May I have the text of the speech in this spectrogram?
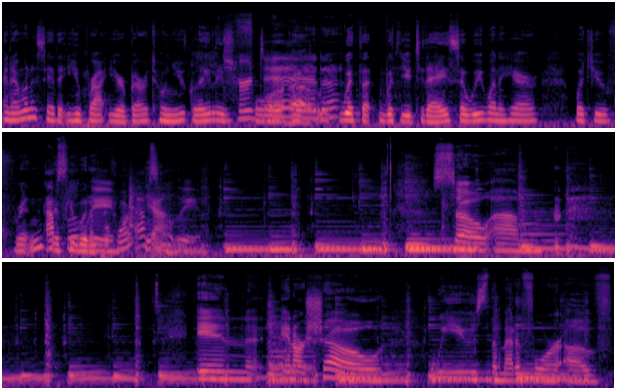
And I want to say that you brought your baritone ukulele Sure for. Uh, with uh, with you today. So we want to hear what you've written. If you would Absolutely. Yeah. So, um, in in our show, we use the metaphor of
